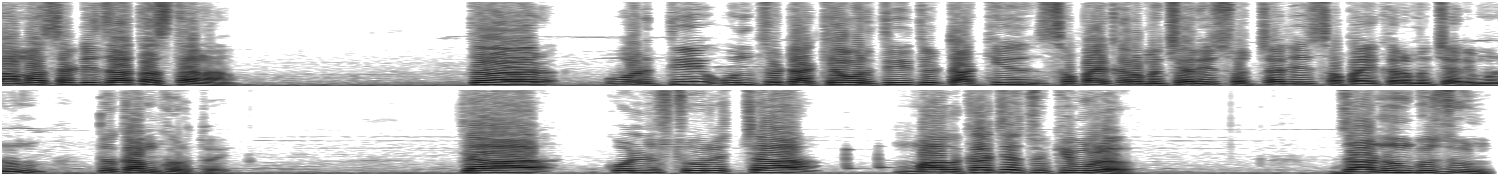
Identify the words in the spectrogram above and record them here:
कामासाठी जात असताना तर वरती उंच टाक्यावरती ती टाकी सफाई कर्मचारी स्वच्छालय सफाई कर्मचारी म्हणून तो काम करतो आहे त्या कोल्ड स्टोरेजच्या मालकाच्या चुकीमुळं जाणून बुजून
